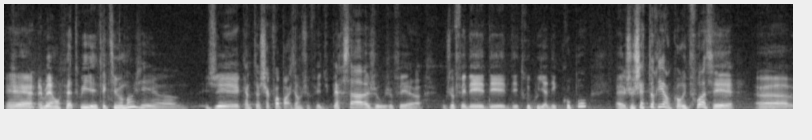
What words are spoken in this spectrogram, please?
Et, eh bien, En fait, oui, effectivement, j'ai quand à chaque fois, par exemple, je fais du perçage ou je fais, euh, des, trucs où il y a des copeaux, euh, je jette rien. Encore une fois, c'est euh,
